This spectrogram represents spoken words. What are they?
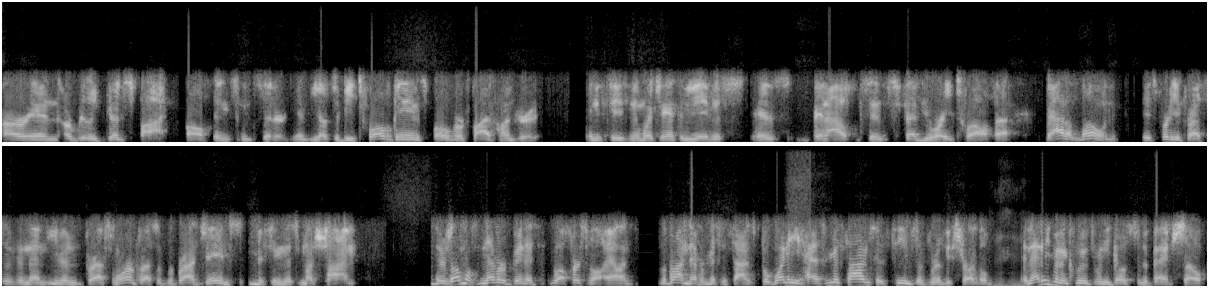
are in a really good spot, all things considered. You know, to be 12 games over 500 in a season in which Anthony Davis has been out since February 12th, uh, that alone is pretty impressive. And then even perhaps more impressive, LeBron James missing this much time. There's almost never been a well. First of all, Alan, LeBron never misses times, but when he has missed times, his teams have really struggled, mm-hmm. and that even includes when he goes to the bench. So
